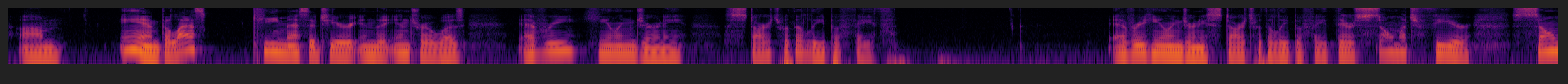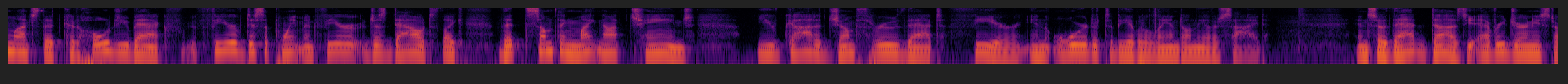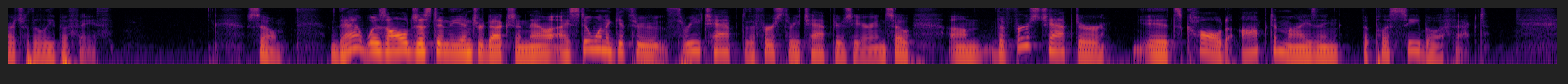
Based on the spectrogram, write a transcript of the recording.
Um, and the last key message here in the intro was every healing journey starts with a leap of faith. Every healing journey starts with a leap of faith. There's so much fear, so much that could hold you back fear of disappointment, fear, just doubt, like that something might not change. You've got to jump through that fear in order to be able to land on the other side. And so that does, every journey starts with a leap of faith. So, that was all just in the introduction. Now, I still want to get through three chapter, the first three chapters here. And so, um, the first chapter, it's called Optimizing the Placebo Effect.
